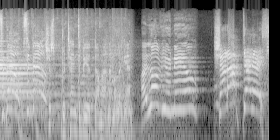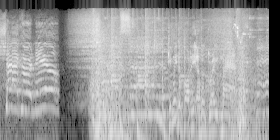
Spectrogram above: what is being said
Sibel! Sibel! Just pretend to be a dumb animal again. I love you, Neil. Shut up, Dennis. Shag her, Neil. Give me the body of a great man.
